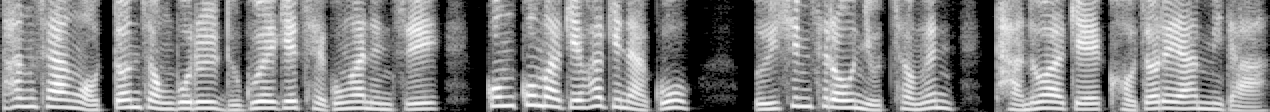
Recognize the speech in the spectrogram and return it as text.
항상 어떤 정보를 누구에게 제공하는지 꼼꼼하게 확인하고 의심스러운 요청은 단호하게 거절해야 합니다.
